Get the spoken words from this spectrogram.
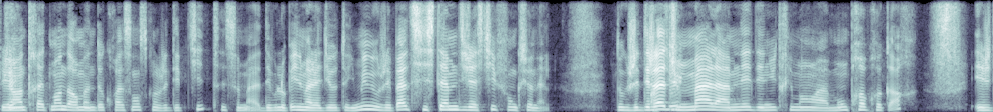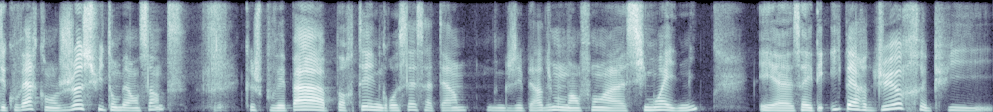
J'ai eu un traitement d'hormones de croissance quand j'étais petite, et ça m'a développé une maladie auto-immune où j'ai pas de système digestif fonctionnel. Donc, j'ai déjà du mal à amener des nutriments à mon propre corps. Et j'ai découvert quand je suis tombée enceinte que je pouvais pas porter une grossesse à terme. Donc, j'ai perdu mon enfant à six mois et demi. Et euh, ça a été hyper dur. Et puis,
